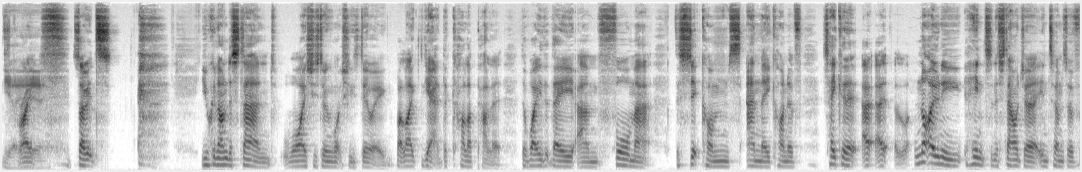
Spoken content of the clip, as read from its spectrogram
Yeah, right? yeah, yeah. So it's you can understand why she's doing what she's doing, but like yeah, the color palette, the way that they um, format the sitcoms, and they kind of take a, a, a not only hints and nostalgia in terms of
